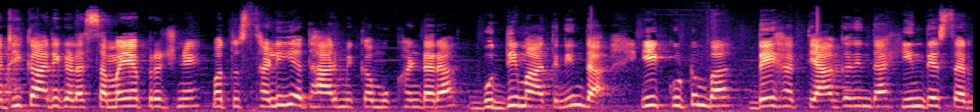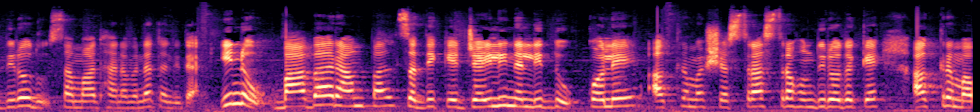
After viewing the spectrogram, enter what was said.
ಅಧಿಕಾರಿಗಳ ಸಮಯ ಪ್ರಜ್ಞೆ ಮತ್ತು ಸ್ಥಳೀಯ ಧಾರ್ಮಿಕ ಮುಖಂಡರ ಬುದ್ಧಿಮಾತಿನಿಂದ ಈ ಕುಟುಂಬ ದೇಹ ತ್ಯಾಗದಿಂದ ಹಿಂದೆ ಸರಿದಿರೋದು ಸಮಾಧಾನವನ್ನ ತಂದಿದೆ. ಇನ್ನು ಬಾಬಾ ರಾಮ್ಪಾಲ್ ಸದ್ಯಕ್ಕೆ ಜೈಲಿನಲ್ಲಿದ್ದು ಕೊಲೆ, ಅಕ್ರಮ ಶಸ್ತ್ರಾಸ್ತ್ರ ಹೊಂದಿರೋದಕ್ಕೆ ಅಕ್ರಮ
